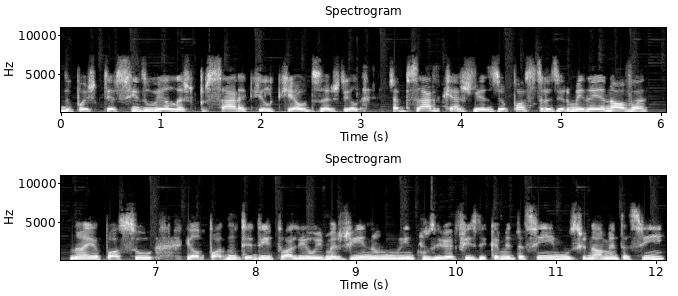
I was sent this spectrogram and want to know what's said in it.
Depois de ter sido ele a expressar aquilo que é o desejo dele. Apesar de que às vezes eu posso trazer uma ideia nova. Não é? Eu posso, ele pode me ter dito, olha, eu imagino, inclusive é fisicamente assim, emocionalmente assim,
